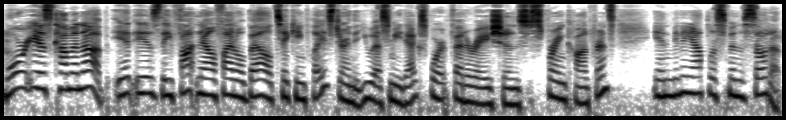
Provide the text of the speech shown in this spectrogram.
More is coming up. It is the Fontanelle Final Bell taking place during the U.S. Meat Export Federation's spring conference in Minneapolis, Minnesota.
